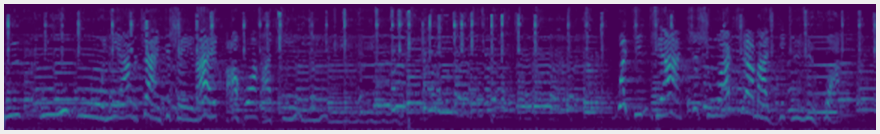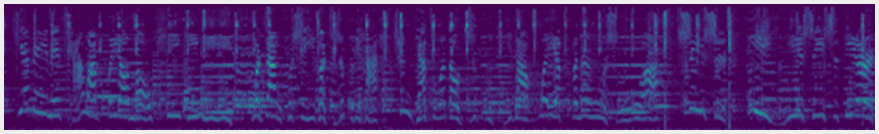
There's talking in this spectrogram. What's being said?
语，五姑娘站起身来把话提。我。今天只说这么一句话，姐妹们千万不要闹脾气。我丈夫是一个织布的汉，成天做到织布机那我也不能说谁是第一，谁是第二，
